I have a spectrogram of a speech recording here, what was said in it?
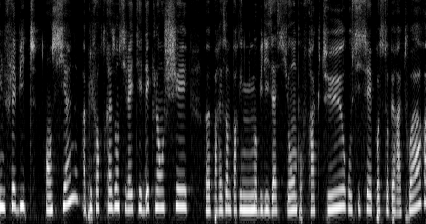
une phlébite ancienne, à plus forte raison s'il a été déclenché, euh, par exemple par une immobilisation pour fracture ou si c'est post-opératoire,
